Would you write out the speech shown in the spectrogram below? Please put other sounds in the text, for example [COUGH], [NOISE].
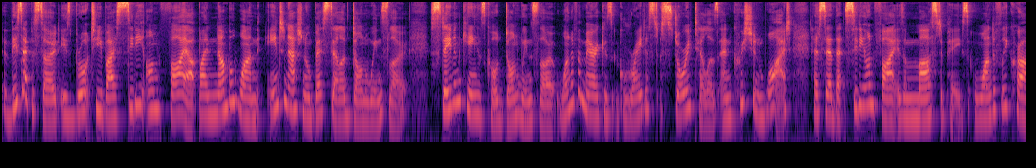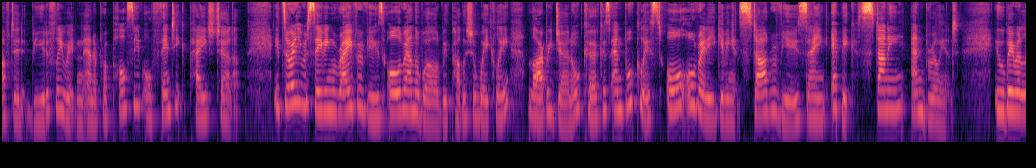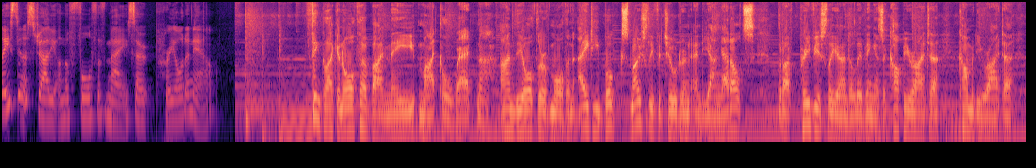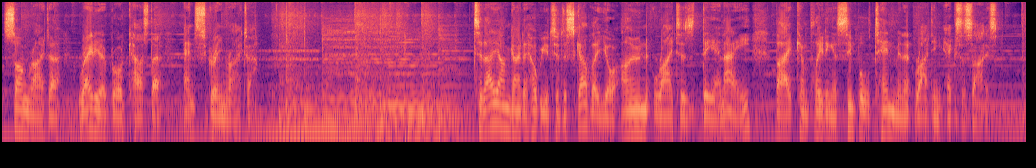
This episode is brought to you by City on Fire by number one international bestseller Don Winslow. Stephen King has called Don Winslow one of America's greatest storytellers, and Christian White has said that City on Fire is a masterpiece, wonderfully crafted, beautifully written, and a propulsive, authentic page turner. It's already receiving rave reviews all around the world with Publisher Weekly, Library Journal, Kirkus, and Booklist all already giving it starred reviews saying epic, stunning, and brilliant. It will be released in Australia on the 4th of May, so pre order now. Think Like an Author by me, Michael Wagner. I'm the author of more than 80 books, mostly for children and young adults, but I've previously earned a living as a copywriter, comedy writer, songwriter, radio broadcaster, and screenwriter. Today, I'm going to help you to discover your own writer's DNA by completing a simple 10 minute writing exercise.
